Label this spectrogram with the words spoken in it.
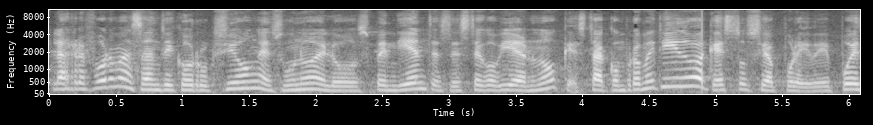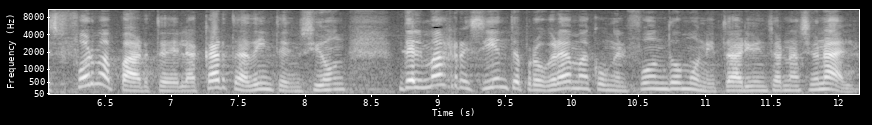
Las reformas anticorrupción es uno de los pendientes de este gobierno que está comprometido a que esto se apruebe, pues forma parte de la carta de intención del más reciente programa con el Fondo Monetario Internacional.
